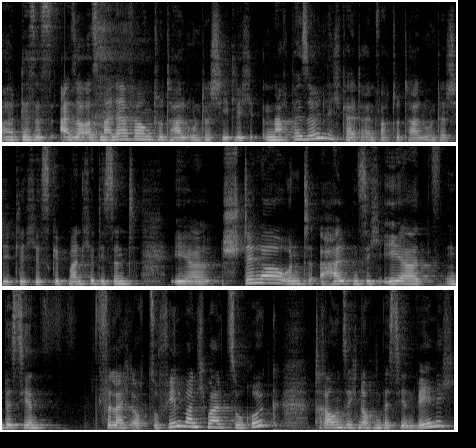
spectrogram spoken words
Ah, das ist also aus meiner Erfahrung total unterschiedlich. Nach Persönlichkeit einfach total unterschiedlich. Es gibt manche, die sind eher stiller und halten sich eher ein bisschen, vielleicht auch zu viel manchmal zurück, trauen sich noch ein bisschen wenig,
